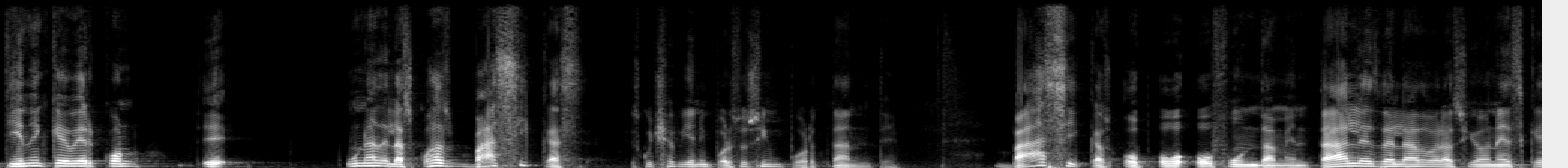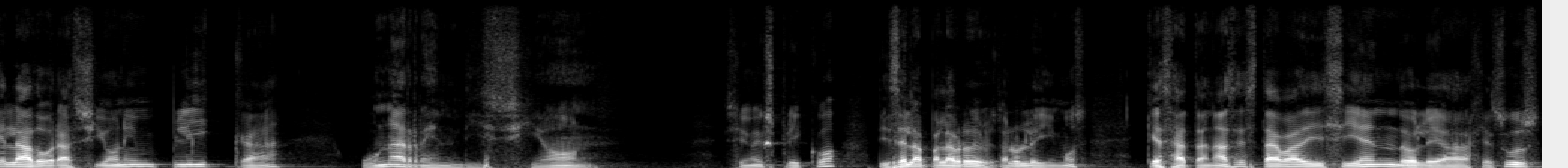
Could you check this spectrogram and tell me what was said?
tienen que ver con eh, una de las cosas básicas escucha bien y por eso es importante, básicas o, fundamentales de la adoración es que la adoración implica una rendición. ¿Sí me explico? Dice la palabra de Dios, lo leímos, que Satanás estaba diciéndole a Jesús,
